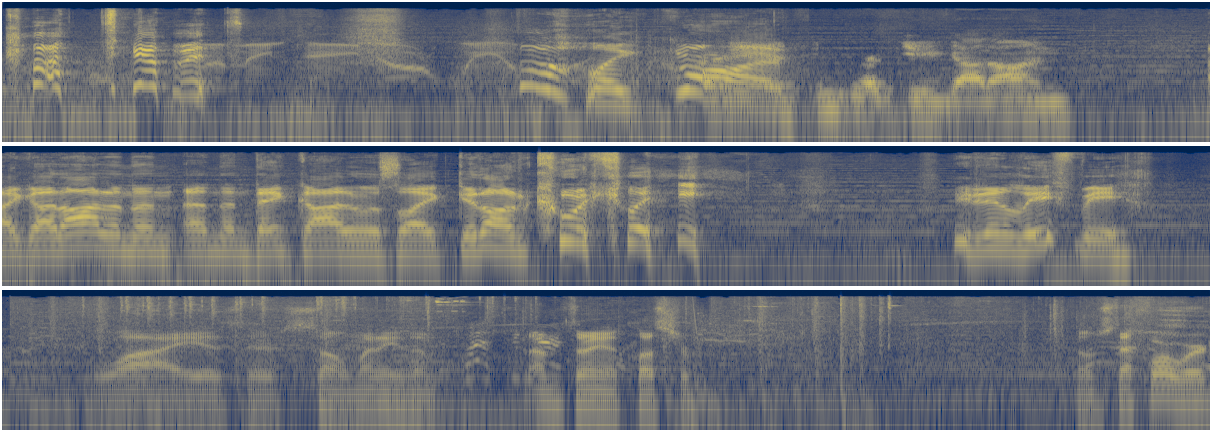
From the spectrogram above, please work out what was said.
God damn it! Oh my god! It seems like you got on. I got on and then and then thank God it was like, get on quickly. he didn't leave me. Why is there so many of them? I'm throwing a cluster. Don't step forward.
